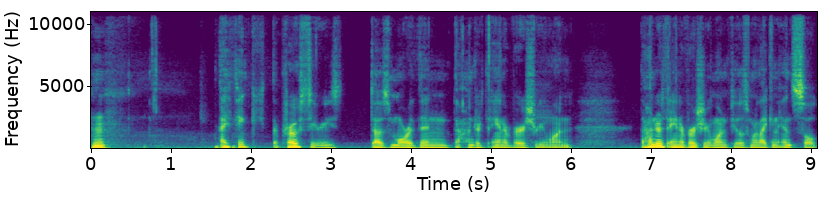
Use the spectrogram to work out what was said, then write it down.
Hmm. I think the Pro Series does more than the 100th anniversary one. The 100th anniversary one feels more like an insult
